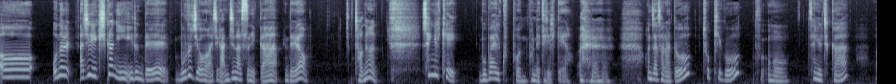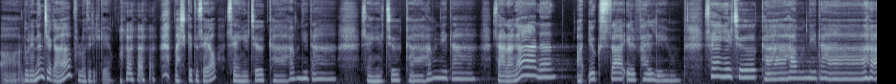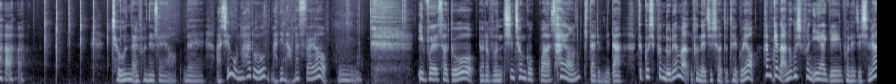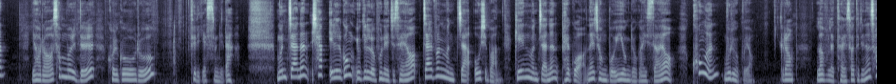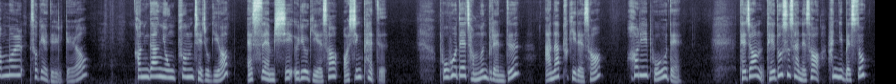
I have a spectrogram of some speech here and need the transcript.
어, 오늘 아직 시간이 이른데 모르죠. 아직 안 지났으니까. 근데요. 저는 생일 케이크 모바일 쿠폰 보내드릴게요. 혼자서라도 촉키고 어, 생일 축하 어, 노래는 제가 불러드릴게요. 맛있게 드세요. 생일 축하합니다. 생일 축하합니다. 사랑하는 아, 6418님, 생일 축하합니다. 좋은 날 보내세요. 네. 아직 오늘 하루 많이 남았어요. 음. 2부에서도 여러분 신청곡과 사연 기다립니다. 듣고 싶은 노래만 보내주셔도 되고요. 함께 나누고 싶은 이야기 보내주시면 여러 선물들 골고루 드리겠습니다. 문자는 샵 1061로 보내주세요. 짧은 문자 50원, 긴 문자는 100원의 정보 이용료가 있어요. 콩은 무료고요. 그럼 러브레터에서 드리는 선물 소개해 드릴게요. 건강용품 제조기업 SMC 의료기에서 어싱패드 보호대 전문 브랜드 안아프길에서 허리보호대 대전 대도수산에서 한입에 쏙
